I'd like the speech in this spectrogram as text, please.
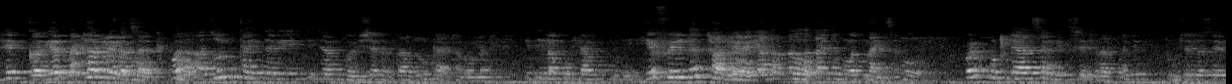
हे करिअर तर ठरलेलंच आहे पण. अजून काहीतरी तिच्या भविष्याकरता अजून काय ठरवलंय की तिला कुठल्या म्हणजे हे फील्डच ठरलेलं आहे याकरता हो. काय दुमत नाहीच हो पण कुठल्या संगीत क्षेत्रात म्हणजे तुमचे जसे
